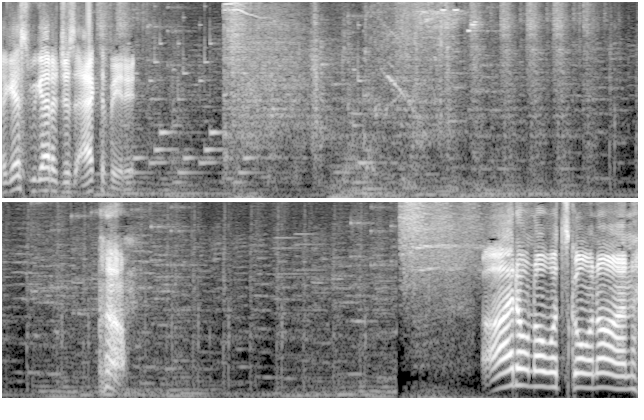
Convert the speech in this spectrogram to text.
I guess we gotta just activate it. I don't know what's going on. Use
